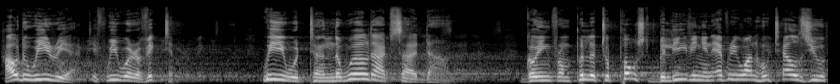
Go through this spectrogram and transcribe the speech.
How do we react if we were a victim? We would turn the world upside down. Going from pillar to post, believing in everyone who tells you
